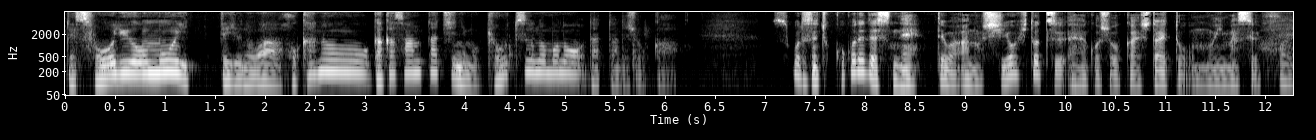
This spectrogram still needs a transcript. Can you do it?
で、そういう思いっていうのは他の画家さんたちにも共通のものだったんでしょうか？そうですね。ここでですね、では、あの、詩を一つ、えー、ご紹介したいと思います。はい、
